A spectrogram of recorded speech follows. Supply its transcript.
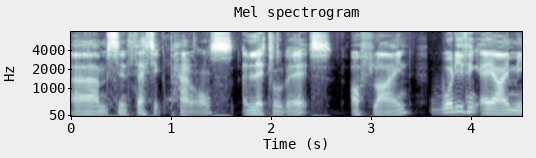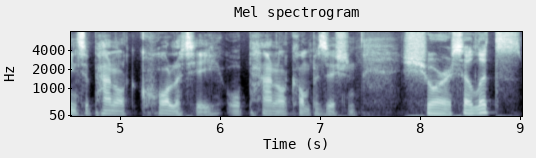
um, synthetic panels a little bit offline. What do you think AI means to panel quality or panel composition? Sure. So let's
